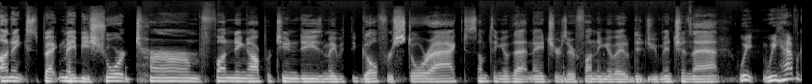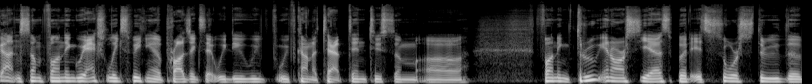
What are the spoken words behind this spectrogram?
unexpected, maybe short term funding opportunities? Maybe the Gulf Restore Act, something of that nature. Is there funding available? Did you mention that? We we have gotten some funding. We actually, speaking of projects that we do, we've we've kind of tapped into some. Uh, funding through NRCS, but it's sourced through the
